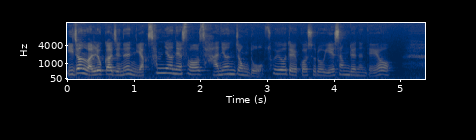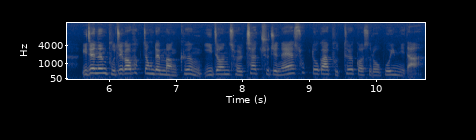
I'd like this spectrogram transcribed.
이전 완료까지는 약 3년에서 4년 정도 소요될 것으로 예상되는데요. 이제는 부지가 확정된 만큼 이전 절차 추진에 속도가 붙을 것으로 보입니다.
